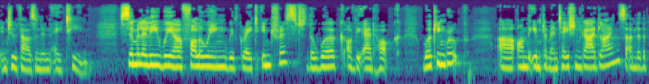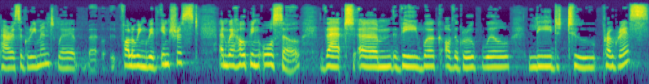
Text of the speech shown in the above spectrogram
in 2018. Similarly, we are following with great interest the work of the ad hoc working group uh, on the implementation guidelines under the Paris Agreement. We're uh, following with interest, and we're hoping also that um, the work of the group will lead to progress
